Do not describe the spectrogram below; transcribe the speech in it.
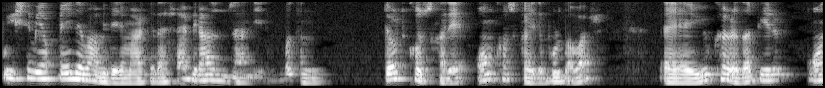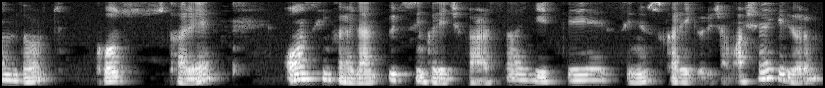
Bu işlemi yapmaya devam edelim arkadaşlar. Biraz düzenleyelim. Bakın 4 kos kare 10 kos kare de burada var. Ee, yukarıda bir 14 kos kare 10 sin kareden 3 sin kare çıkarsa 7 sinüs kare göreceğim. Aşağıya geliyorum.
